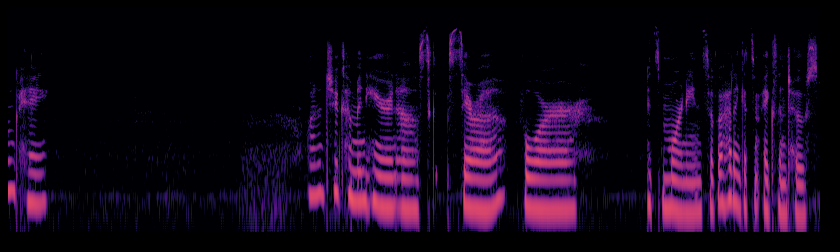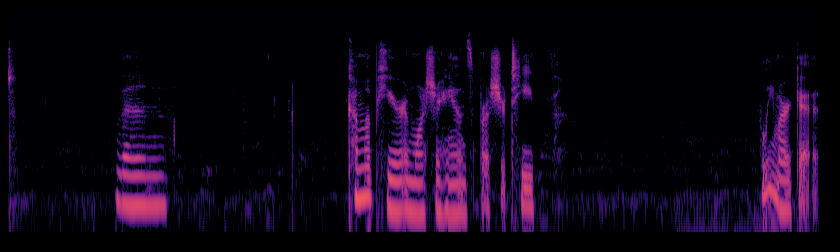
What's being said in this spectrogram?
Okay. Why don't you come in here and ask Sarah for it's morning, so go ahead and get some eggs and toast. Then come up here and wash your hands and brush your teeth. Flea market.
